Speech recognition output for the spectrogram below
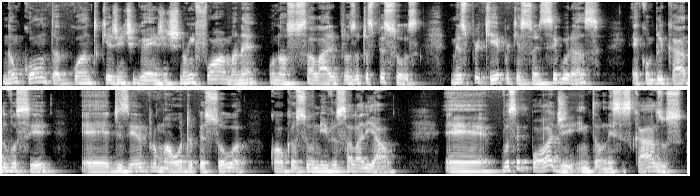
não conta quanto que a gente ganha, a gente não informa né, o nosso salário para as outras pessoas. Mesmo porque, por questões de segurança, é complicado você é, dizer para uma outra pessoa qual que é o seu nível salarial. É, você pode, então, nesses casos,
